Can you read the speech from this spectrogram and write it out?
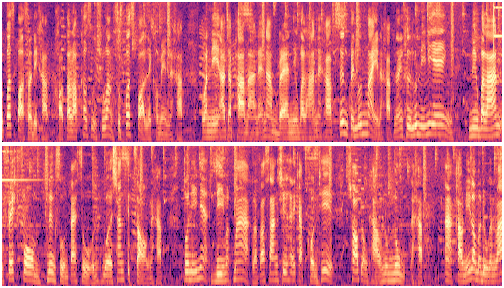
ูเปอร์สปอร์ตสวัสดีครับ ขอต้อนรับเข้าสู่ช่วง Super Sport Recommend นะครับ วันนี้อาจจะพามาแนะนำแบรนด์ New Balance นะครับ ซึ่งเป็นรุ่นใหม่นะครับ นั่นคือรุ่นนี้นี่เอง New Balance Fresh Foam 1080 เวอร์ชัน12 นะครับ ตัวนี้เนี่ยดีมากๆ แล้วก็สร้างชื่อให้กับคนที่ชอบรองเท้านุ่มๆ นะครับอะคราวนี้เรามาดูกันว่า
